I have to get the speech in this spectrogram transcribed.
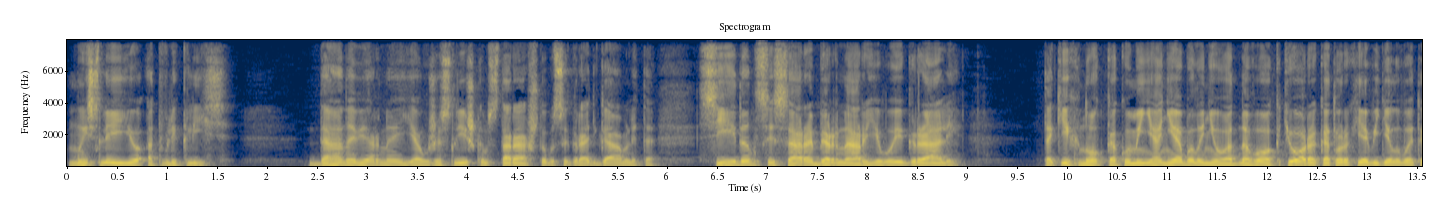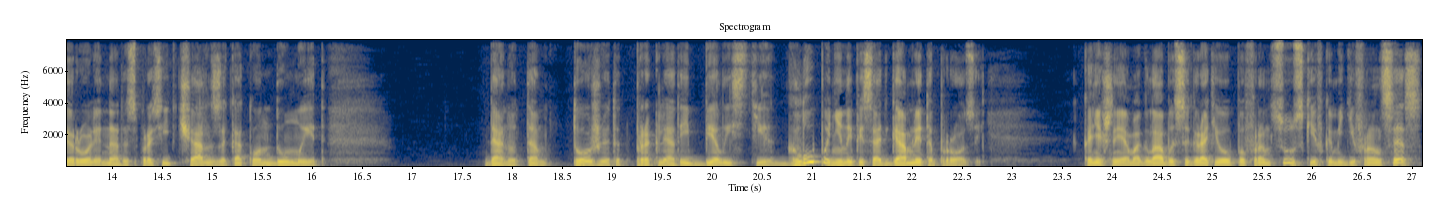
Мысли ее отвлеклись. Да, наверное, я уже слишком стара, чтобы сыграть Гамлета. Сиденс и Сара Бернар его играли. Таких ног, как у меня, не было ни у одного актера, которых я видел в этой роли. Надо спросить Чарльза, как он думает. Да, но там тоже этот проклятый белый стих. Глупо не написать Гамлета прозой. Конечно, я могла бы сыграть его по-французски в комедии «Францесс».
